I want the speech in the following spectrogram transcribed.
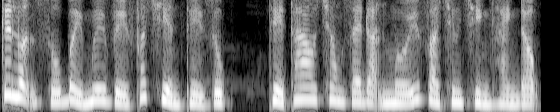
Kết luận số 70 về phát triển thể dục, thể thao trong giai đoạn mới và chương trình hành động.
